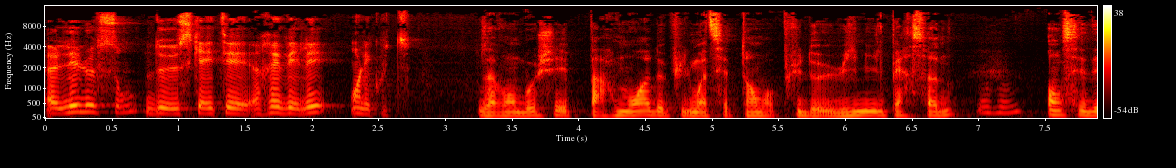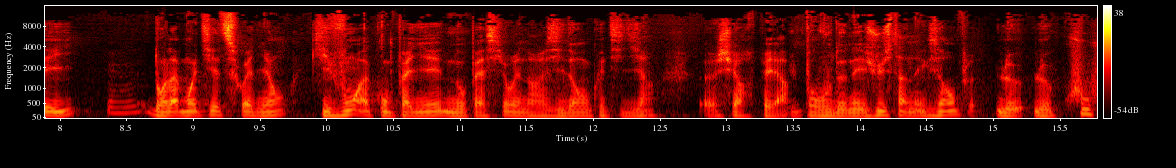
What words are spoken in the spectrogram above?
les leçons de ce qui a été révélé. On l'écoute. Nous avons embauché par mois depuis le mois de septembre plus de 8000 personnes mhm. en CDI, mhm. dont la moitié de soignants, qui vont accompagner nos patients et nos résidents au quotidien euh, chez Orpea. Pour vous donner juste un exemple, le, coût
